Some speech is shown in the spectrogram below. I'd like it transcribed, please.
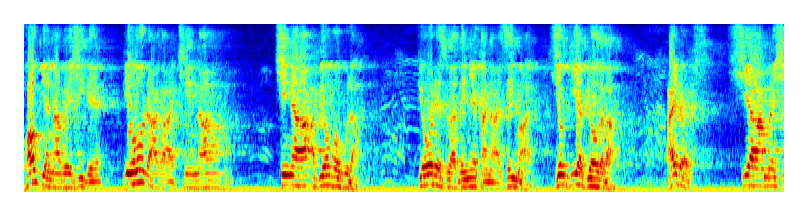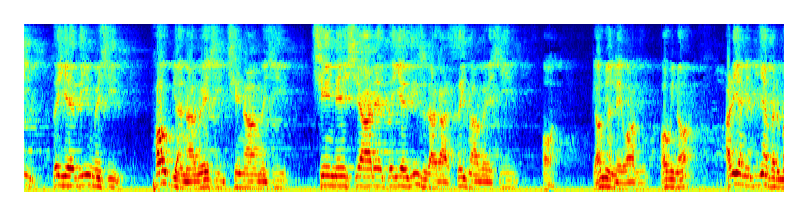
ဖောက်ပြန်တာပဲရှိတယ်ပြောတာကချင်းနာချင်းနာအပြောမဟုတ်ဘူးလားပြောတယ်ဆိုတာသိဉ္ဇခန္ဓာစိတ်မှာရုပ်ကြီးကပြောသလားအဲ့တော့ရှားမရှိတရေသီးမရှိ ဖောက်ပြန်တာပဲရှိချင်းနာမရှိချင်းနေရှားတဲ့တရေသီးဆိုတာကစိတ်မှာပဲရှိဟောကြောင်းပြန်လဲသွားပြီဟုတ်ပြီနော်အဲ့ဒီကနေပြညာပထမ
